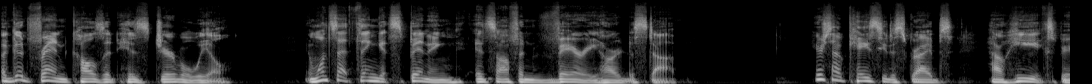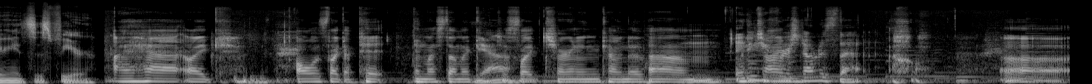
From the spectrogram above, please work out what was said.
A good friend calls it his gerbil wheel. And once that thing gets spinning, it's often very hard to stop. Here's how Casey describes how he experiences fear. I had like always like a pit in my stomach, Yeah. just like churning, kind of. Um, When did you first notice that? Uh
